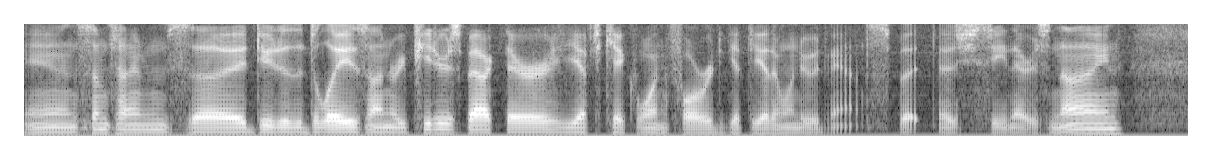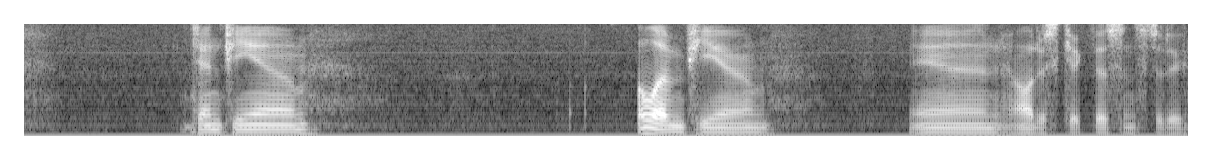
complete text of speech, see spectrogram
And sometimes, uh, due to the delays on repeaters back there, you have to kick one forward to get the other one to advance. But as you see, there's 9, 10 p.m., 11 p.m., and I'll just kick this instead of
